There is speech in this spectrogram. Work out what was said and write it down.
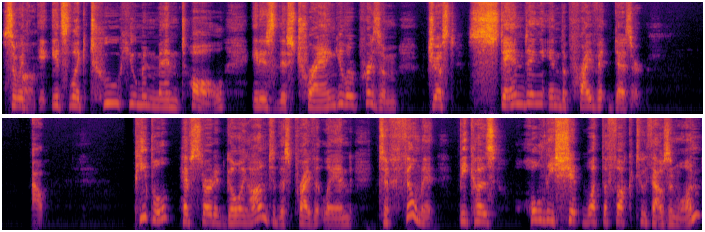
So it, Huh. it- it's like two human men tall. It is this triangular prism just standing in the private desert. Ow. People have started going on to this private land to film it because holy shit, what the fuck 2001?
